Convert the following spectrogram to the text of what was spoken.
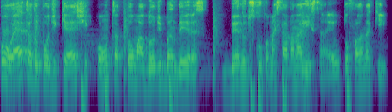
Poeta do podcast contra tomador de bandeiras. Breno, desculpa, mas estava na lista. Eu tô falando aqui.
